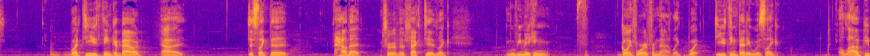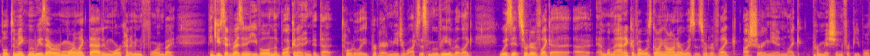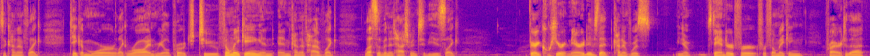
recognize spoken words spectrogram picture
what do you think about uh, just like the how that sort of affected like movie making going forward from that? Like, what do you think that it was like allowed people to make movies that were more like that and more kind of informed by I think you said Resident Evil in the book, and I think that that totally prepared me to watch this movie. But like, was it sort of like a, a, emblematic of what was going on, or was it sort of like ushering in like permission for people to kind of like take a more like raw and real approach to filmmaking and and kind of have like less of an attachment to these like very coherent narratives that kind of was you know standard for for filmmaking prior to that?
